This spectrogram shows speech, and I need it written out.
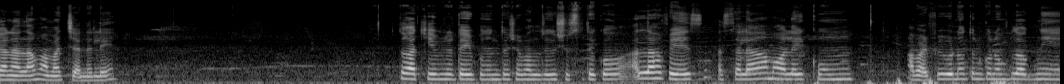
জানালাম আমার চ্যানেলে। তো আজকে ভিডিওটা এই পর্যন্ত। সব ভালো থেকে, সুস্থ থেকো। আল্লাহ হাফেজ। আসসালামু আলাইকুম। আবার ফিরবো নতুন কোনো ব্লগ নিয়ে।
